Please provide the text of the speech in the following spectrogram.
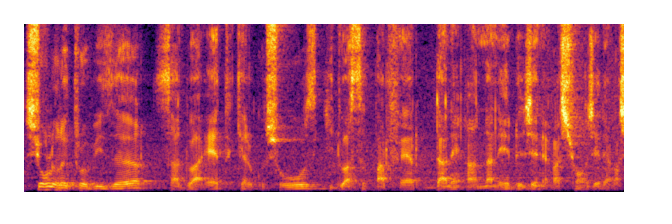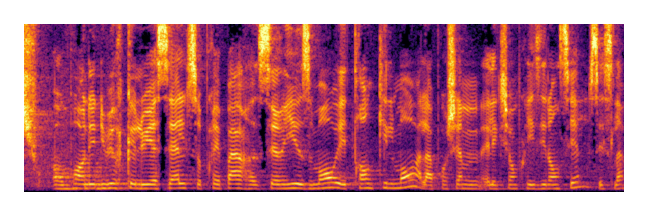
sur le rétroviseur, ça doit être quelque chose qui doit se parfaire d'année en année, de génération en génération. On peut en déduire que l'USL se prépare sérieusement et tranquillement à la prochaine élection présidentielle, c'est cela?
